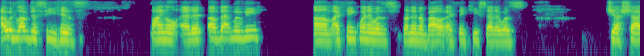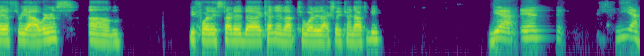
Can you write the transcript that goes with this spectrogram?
I would love to see his final edit of that movie. Um, I think when it was running about, I think he said it was just shy of three hours um, before they started uh, cutting it up to what it actually turned out to be. Yeah, and yeah,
